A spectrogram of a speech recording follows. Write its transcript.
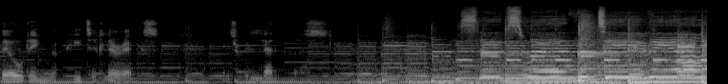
building repeated lyrics. It's relentless. He sleeps with the TV on.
